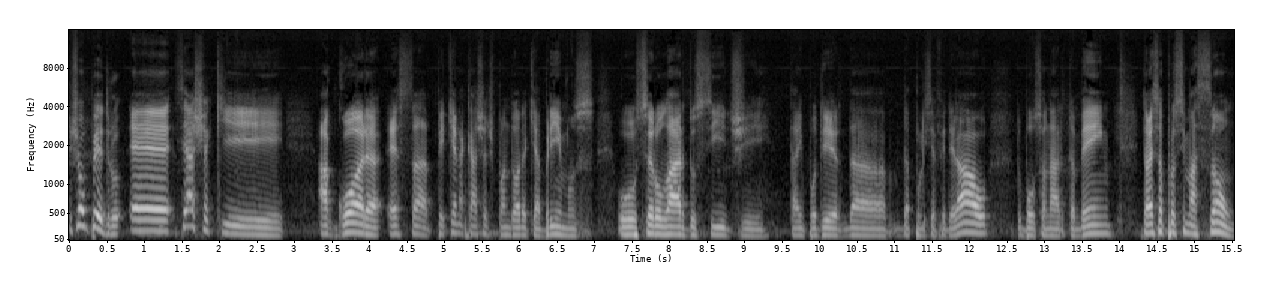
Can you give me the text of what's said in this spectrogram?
João Pedro, é, você acha que agora essa pequena caixa de Pandora que abrimos, o celular do Cid está em poder da, da Polícia Federal, do Bolsonaro também. Então essa aproximação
